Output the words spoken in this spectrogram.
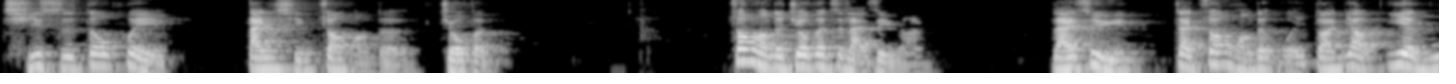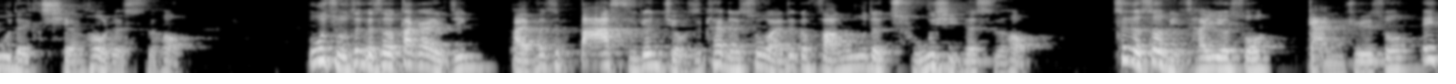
其实都会。担心装潢的纠纷，装潢的纠纷是来自于哪里？来自于在装潢的尾端要验屋的前后的时候，屋主这个时候大概已经百分之八十跟九十看得出来这个房屋的雏形的时候，这个时候你才有所感觉说，哎，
